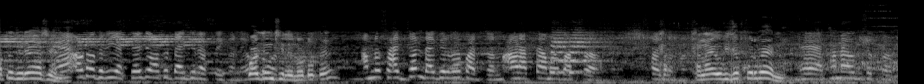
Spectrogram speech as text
অটো ধরে আসেন? হ্যাঁ অটো ধরে আছে এই যে অটো ড্রাইভার আছে এখানে। কয়জন ছিলেন অটোতে? আমরা চারজন ড্রাইভার ভাই পাঁচজন। আর একটা আমার বাচ্চা আছে ছয়জন থানায় অভিযোগ করবেন? হ্যাঁ থানায় অভিযোগ করব।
